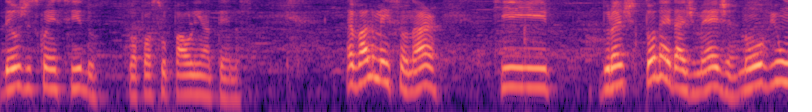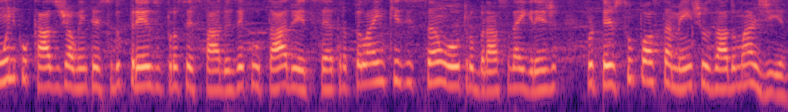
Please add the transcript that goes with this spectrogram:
Deus desconhecido do apóstolo Paulo em Atenas. É válido mencionar que durante toda a Idade Média não houve um único caso de alguém ter sido preso, processado, executado e etc. pela Inquisição, outro braço da igreja, por ter supostamente usado magia.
